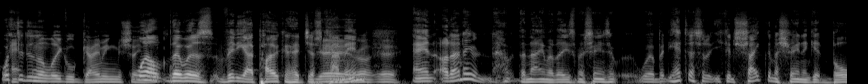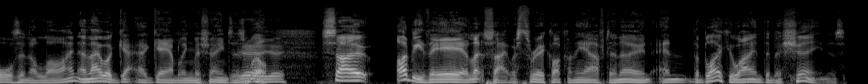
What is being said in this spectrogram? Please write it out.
What did an illegal gaming machine? Well, like? there was video poker had just Yeah, come in, right, yeah. and I don't even know what the name of these machines were, but you had to sort of you could shake the machine and get balls in a line, and they were ga- uh, gambling machines as Yeah, well. So I'd be there, let's say it was three o'clock in the afternoon, and the bloke who owned the machines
